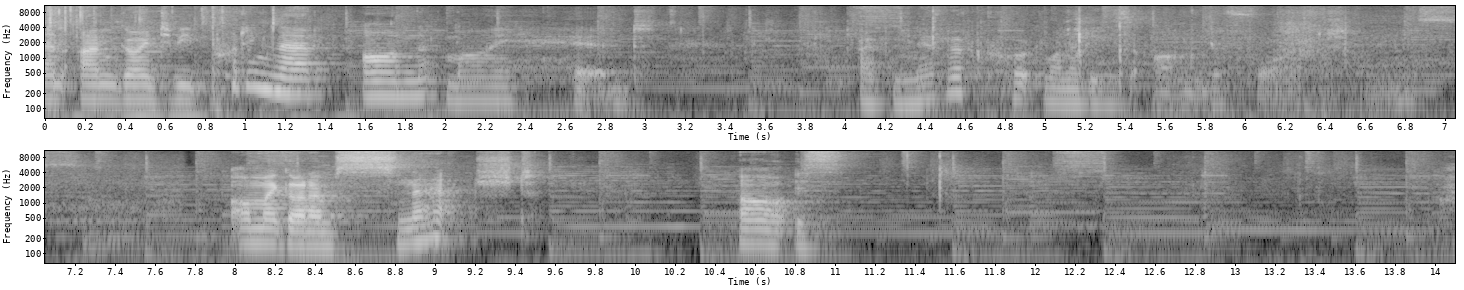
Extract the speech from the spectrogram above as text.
and I'm going to be putting that on my head. I've never put one of these on before, actually. So. Oh my god, I'm snatched. Oh, is...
